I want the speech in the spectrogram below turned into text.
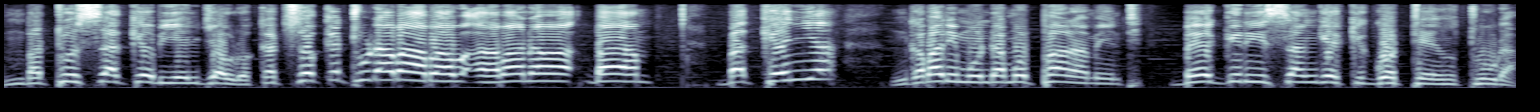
mbatuusako ebyenjawulo katusooke tulaba aba- abaana ba, ba kenya nga bali munda mu palamenti beegiriisa ng'ekigotta entula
